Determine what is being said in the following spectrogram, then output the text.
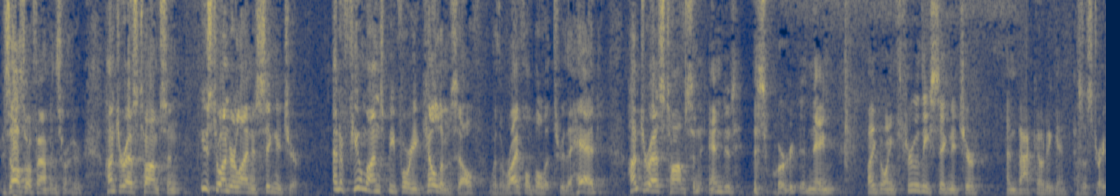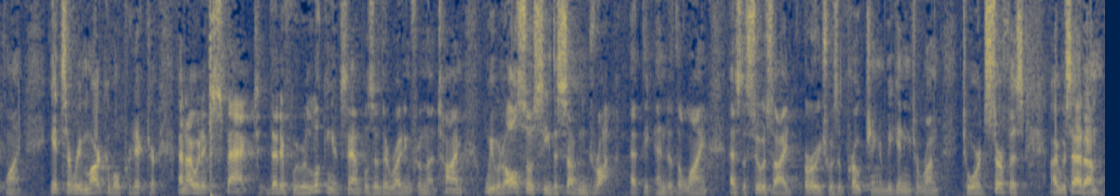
He's also a fabulous writer. Hunter S. Thompson used to underline his signature. And a few months before he killed himself with a rifle bullet through the head, Hunter S. Thompson ended this word and name by going through the signature and back out again as a straight line. It's a remarkable predictor. And I would expect that if we were looking at samples of their writing from that time, we would also see the sudden drop at the end of the line as the suicide urge was approaching and beginning to run towards surface. I was at um,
